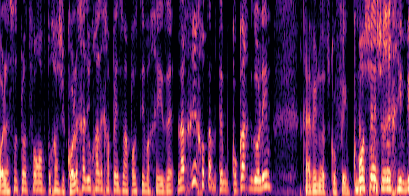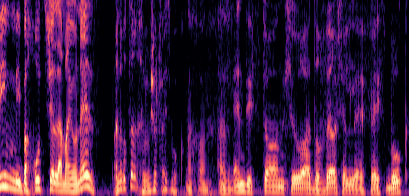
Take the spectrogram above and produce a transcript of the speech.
או לעשות פלטפורמה פתוחה שכל אחד יוכל לחפש מהפוסטים הכי זה. להכריח אותם אתם כל כך גדולים חייבים להיות שקופים. כמו שיש רכיבים מבחוץ של המיונז אני רוצה רכיבים של פייסבוק. נכון אז אנדי סטון שהוא הדובר של אה, פייסבוק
